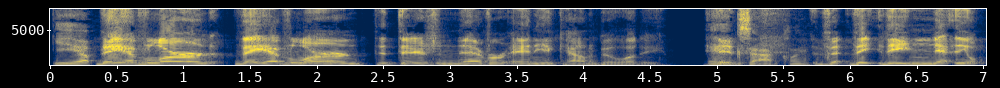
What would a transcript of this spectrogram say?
Yep. They have learned. They have learned that there's never any accountability. Exactly. th- they they ne- you know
